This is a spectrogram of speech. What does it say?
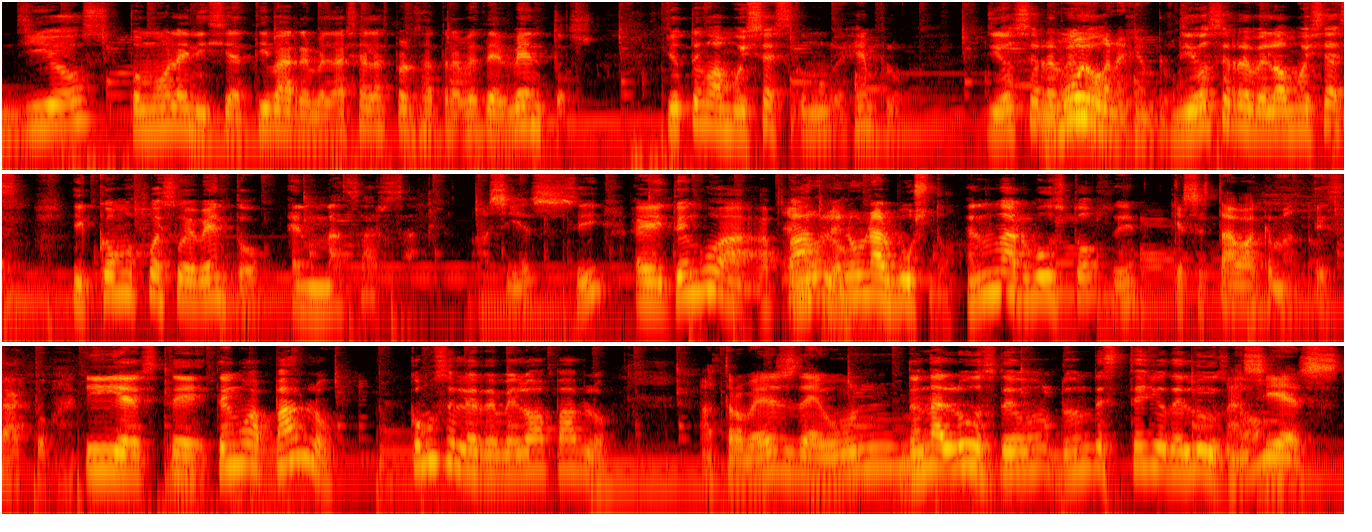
Dios tomó la iniciativa de revelarse a las personas a través de eventos. Yo tengo a Moisés como un ejemplo. Dios se Muy reveló. buen ejemplo. Dios se reveló a Moisés. ¿Y cómo fue su evento? En una zarza. Así es. ¿sí? Eh, tengo a, a En Pablo. un, en un arbusto en un arbusto, ¿sí? que se estaba quemando. Exacto. Y este, tengo a Pablo. ¿Cómo se le reveló a Pablo? A través de un... De una luz, de un, de un destello de luz, ¿no? Así es.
